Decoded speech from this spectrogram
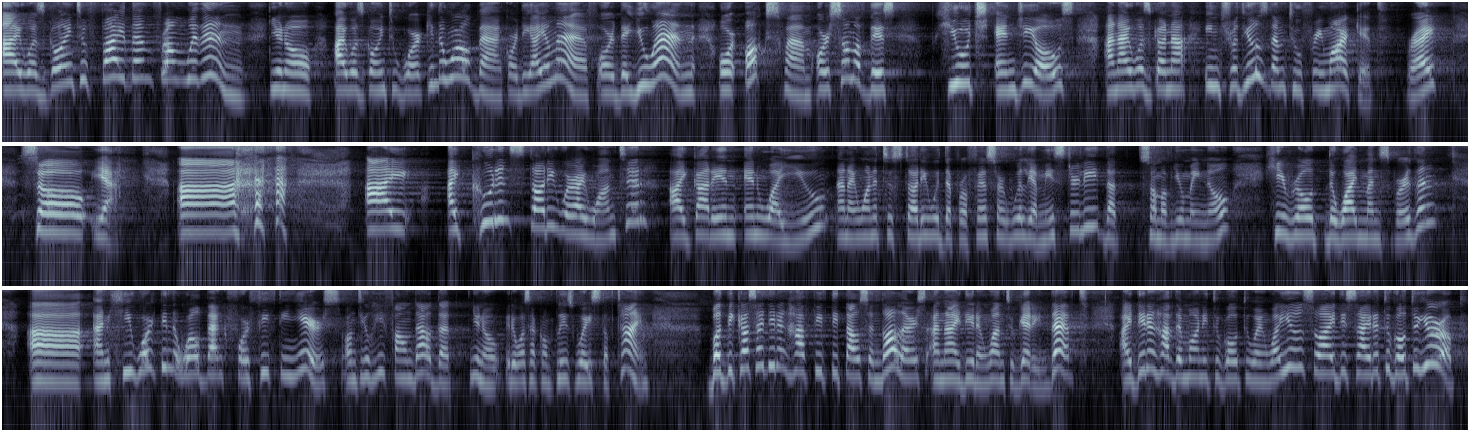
I was going to fight them from within. You know, I was going to work in the World Bank or the IMF or the UN or Oxfam or some of these huge NGOs, and I was gonna introduce them to free market, right? So yeah, uh, I, I couldn't study where I wanted. I got in NYU and I wanted to study with the professor William Easterly that some of you may know. He wrote The White Man's Burden. Uh, and he worked in the World Bank for 15 years until he found out that, you know, it was a complete waste of time. But because I didn't have $50,000 and I didn't want to get in debt, I didn't have the money to go to NYU, so I decided to go to Europe.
